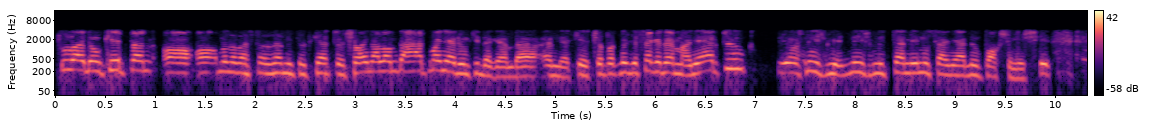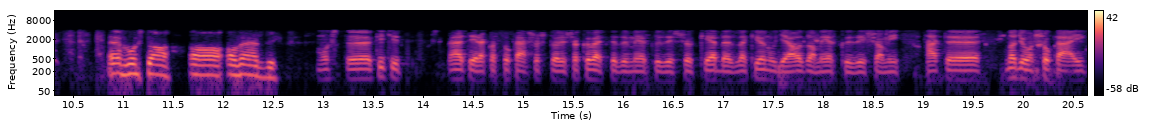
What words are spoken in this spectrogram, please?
Tulajdonképpen, a, a, mondom ezt az említett kettőt sajnálom, de hát majd nyerünk idegenbe ennél két csapat. Ugye Szegeden már nyertünk, most nincs, nincs mit tenni, muszáj nyernünk Pakson is. Ez most a, a, a verdikt. Most kicsit eltérek a szokásostól, és a következő mérkőzésről kérdezlek. Jön ugye az a mérkőzés, ami hát nagyon sokáig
